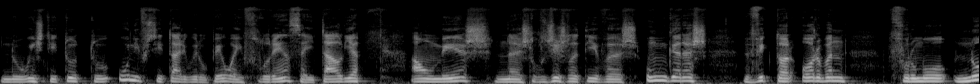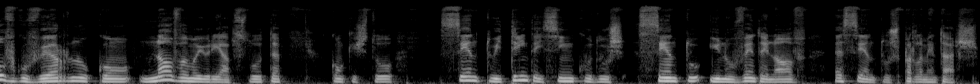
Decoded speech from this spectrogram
no Instituto Universitário Europeu em Florença, Itália, Há um mês, nas legislativas húngaras, Viktor Orban formou novo governo com nova maioria absoluta, conquistou 135 dos 199 assentos parlamentares.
